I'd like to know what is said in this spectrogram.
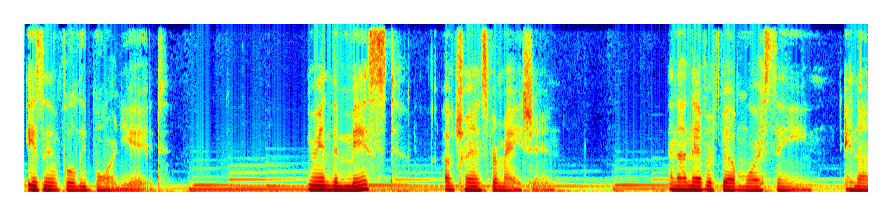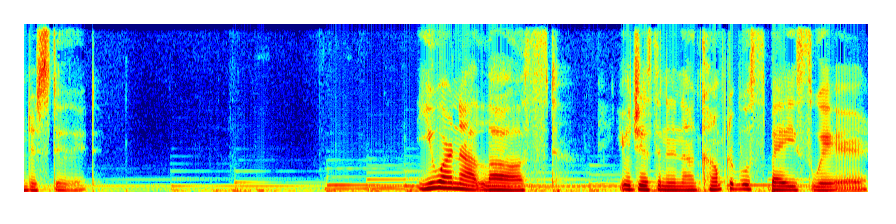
isn't fully born yet. You're in the midst of transformation, and I never felt more seen and understood. You are not lost. You're just in an uncomfortable space where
